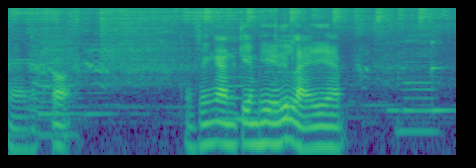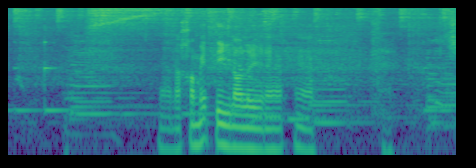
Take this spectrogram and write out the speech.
อ่าก็ การใช้งานเกมเพลย์ลื่นไหลดีครับแล้วเขาไม่ตีเราเลยนะครับโอเค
